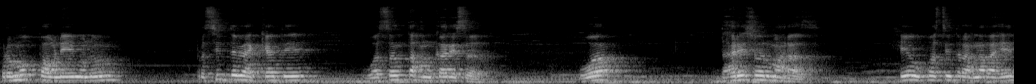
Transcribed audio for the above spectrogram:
प्रमुख पाहुणे म्हणून प्रसिद्ध व्याख्याते वसंत हंकारे सर व धारेश्वर महाराज हे उपस्थित राहणार आहेत.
